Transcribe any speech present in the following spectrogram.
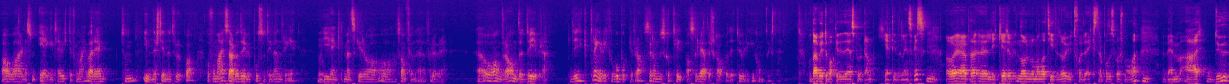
hva, hva er det som egentlig er viktig for meg? Hva er det jeg som innerst inne tror på? Og for meg så er det å drive positive endringer. I enkeltmennesker og, og, samfunnet for øvrig. Og andre, andre drivere. De trenger du ikke å gå bort ifra, selv om du skal tilpasse lederskapet ditt til ulike kontekster. Og Da er vi tilbake til det jeg spurte om helt innledningsvis. Mm. Og jeg liker når, når, man har tid til å utfordre ekstra på det spørsmålet mm. Hvem er du?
